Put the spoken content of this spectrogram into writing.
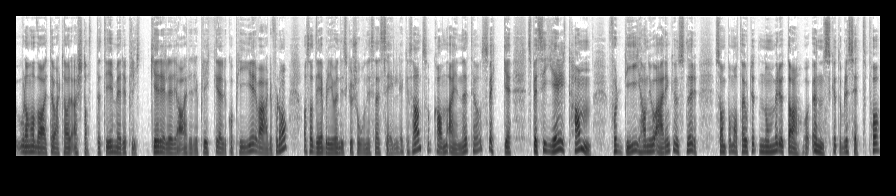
hvordan han da etter hvert har erstattet de med replikker, eller ja, replikker eller kopier, hva er det for noe? Altså Det blir jo en diskusjon i seg selv, ikke sant, som kan egne til å svekke spesielt ham, fordi han jo er en kunstner som på en måte har gjort et nummer ut av, og ønsket å bli sett på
